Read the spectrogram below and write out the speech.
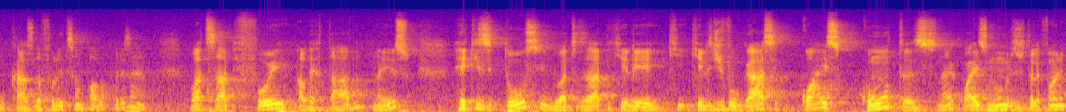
O caso da Folha de São Paulo, por exemplo. O WhatsApp foi alertado, não é isso? Requisitou-se do WhatsApp que ele, que, que ele divulgasse quais contas, né, quais números de telefone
